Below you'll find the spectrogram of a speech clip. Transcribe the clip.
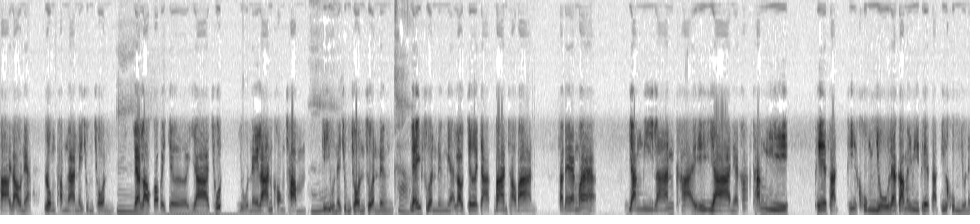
ข่ายเราเนี่ย ลงทำงานในชุมชนอืมแล้วเราก็ไปเจอยาชุดอยู่ในร้านของชำที่อยู่ในชุมชนส่วนหนึ่งค่ะและอีกส่วนหนึ่งเนี่ย เราเจอจากบ้านชาวบ้าน แสดงว่ายังมีร้านขายยาเนี่ยครับ ทั้งมีเภสัชที่คุมอยู่ แล้วก็ไม่มีเภสัชที่คุมอยู่ใน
